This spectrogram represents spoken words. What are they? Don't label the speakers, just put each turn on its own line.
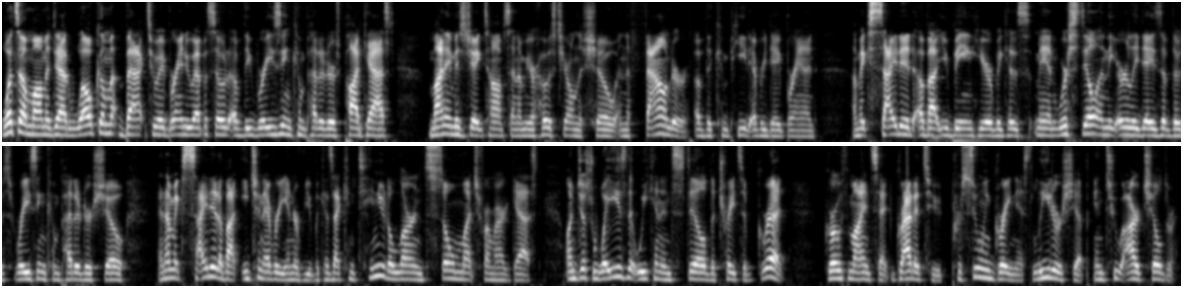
What's up, mom and dad? Welcome back to a brand new episode of the Raising Competitors podcast. My name is Jake Thompson. I'm your host here on the show and the founder of the Compete Everyday brand. I'm excited about you being here because, man, we're still in the early days of this Raising Competitors show. And I'm excited about each and every interview because I continue to learn so much from our guest on just ways that we can instill the traits of grit, growth mindset, gratitude, pursuing greatness, leadership into our children.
